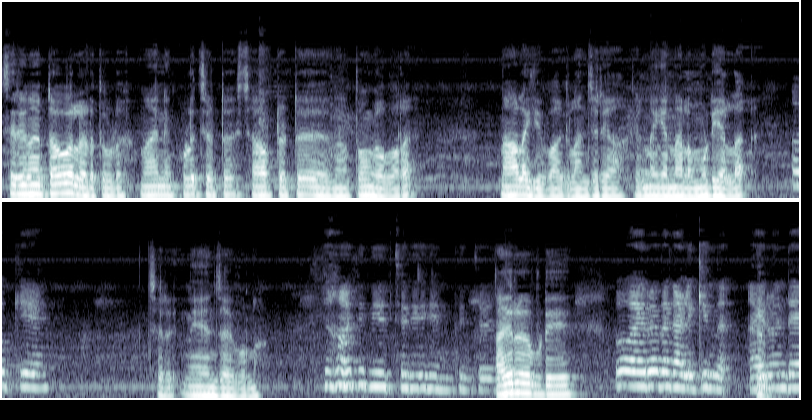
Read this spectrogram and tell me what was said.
சரி நான் டவல் எடுத்து விடு நான் இன்னைக்கு குளிச்சுட்டு சாப்பிட்டுட்டு நான் தூங்க போகிறேன் நாளைக்கு பார்க்கலாம் சரியா இன்னைக்கு என்னால் முடியலை ഓക്കെ சரி நீ என்ஜாய் பண்ணு ഞാനിനി ഉച്ചക്ക് എന്ത് ചെയ്യും? ஐரு எப்படி ഓ ഐറോത കളിക്കുന്ന ഐറോന്റെ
